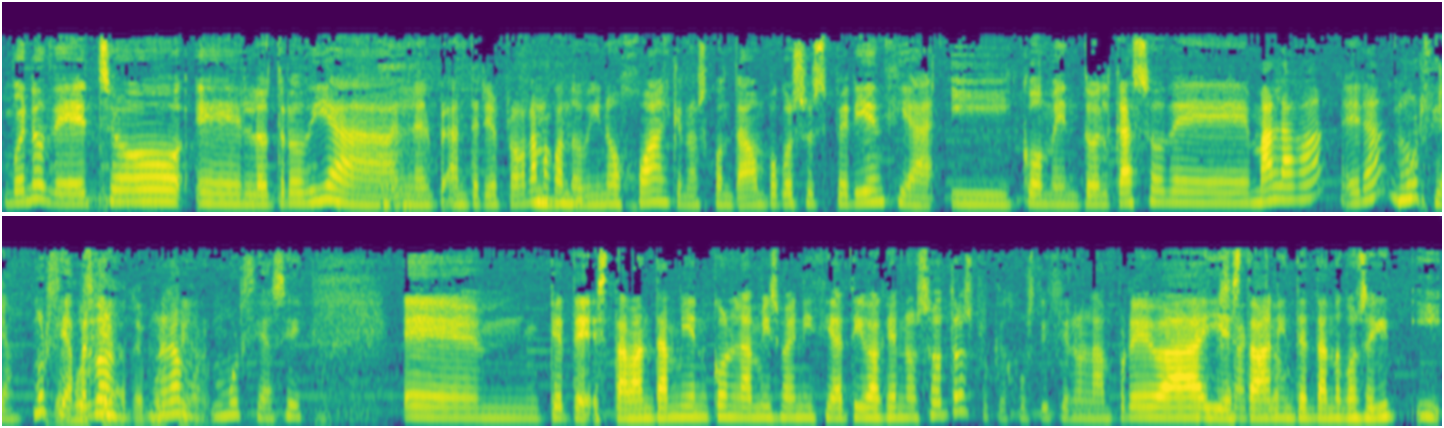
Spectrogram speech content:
Bueno, de hecho, el otro día, en el anterior programa, cuando vino Juan, que nos contaba un poco su experiencia y comentó el caso de Málaga, ¿era? ¿No? Murcia. Murcia, De Murcia, perdón. de No era Murcia. Mur- Murcia, sí. Eh, que te- estaban también con la misma iniciativa que nosotros, porque justo hicieron la prueba y estaban intentando conseguir y,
